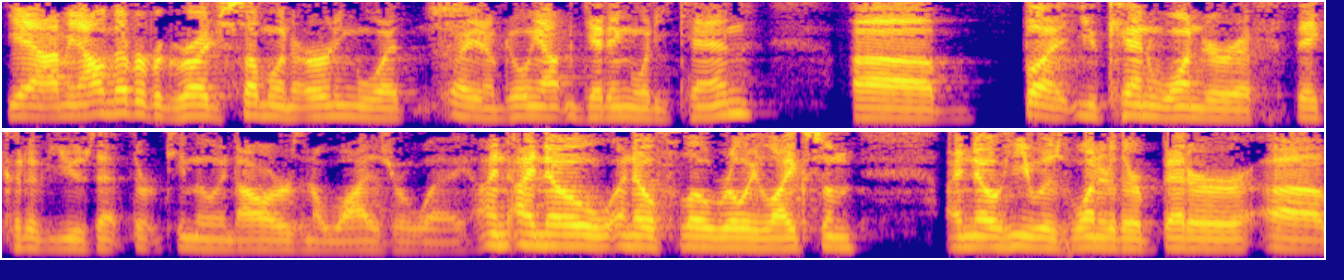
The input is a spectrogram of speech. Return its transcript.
Yeah, I mean, I'll never begrudge someone earning what you know, going out and getting what he can. Uh, but you can wonder if they could have used that thirteen million dollars in a wiser way. I, I know, I know, Flo really likes him. I know he was one of their better uh,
